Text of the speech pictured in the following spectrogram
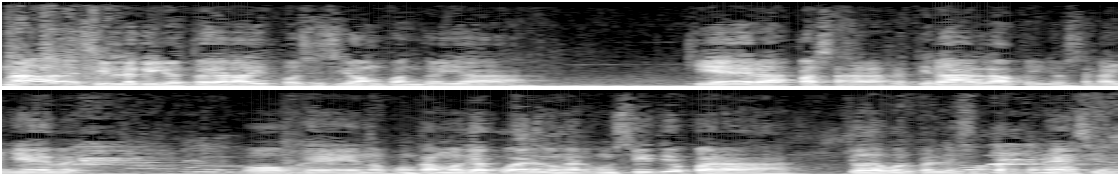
nada, decirle que yo estoy a la disposición cuando ella quiera pasar a retirarla o que yo se la lleve o que nos pongamos de acuerdo en algún sitio para yo devolverle sus pertenencias.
